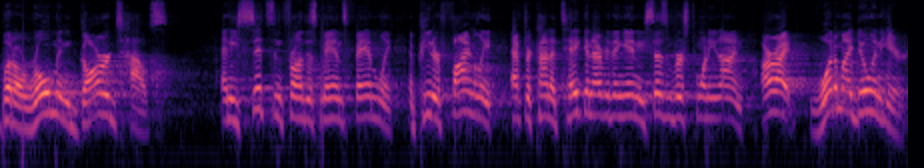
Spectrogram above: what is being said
but a Roman guard's house. And he sits in front of this man's family. And Peter finally, after kind of taking everything in, he says in verse 29, All right, what am I doing here?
